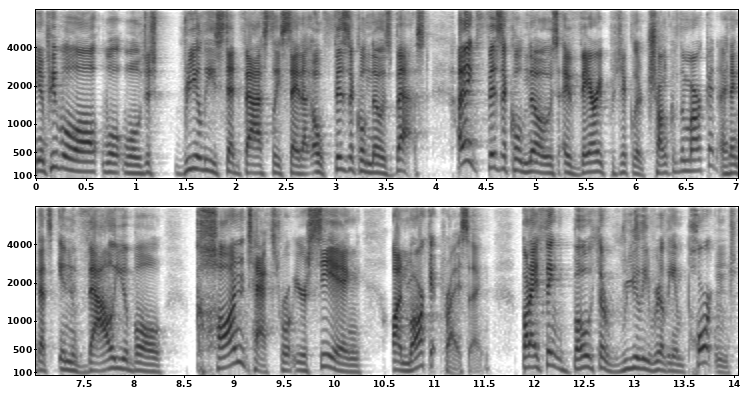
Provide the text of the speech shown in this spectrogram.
you know people will, will will just really steadfastly say that oh physical knows best. I think physical knows a very particular chunk of the market. I think that's invaluable context for what you're seeing on market pricing. But I think both are really, really important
